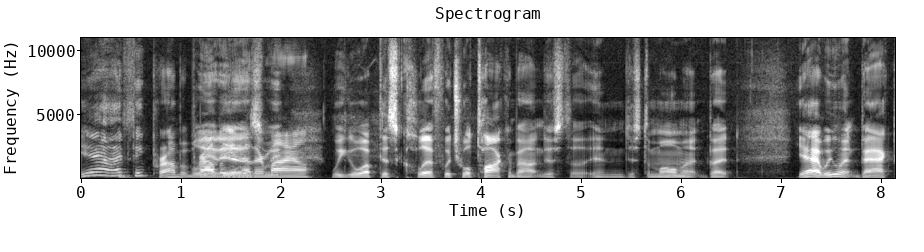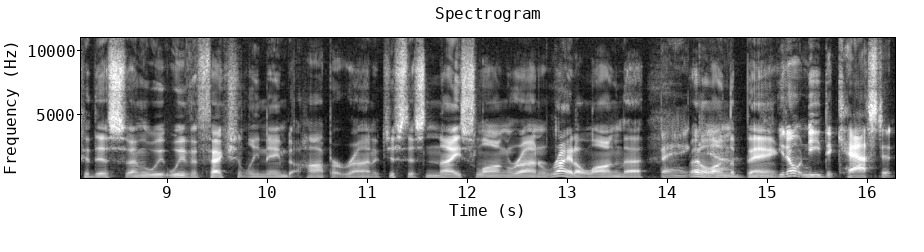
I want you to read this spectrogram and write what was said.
Yeah, I think probably Probably it is. another We- mile. we go up this cliff, which we'll talk about in just a, in just a moment. But yeah, we went back to this. I mean, we, we've affectionately named it Hopper Run. It's just this nice long run right along the Bank, right along yeah. the bank. You don't need to cast it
